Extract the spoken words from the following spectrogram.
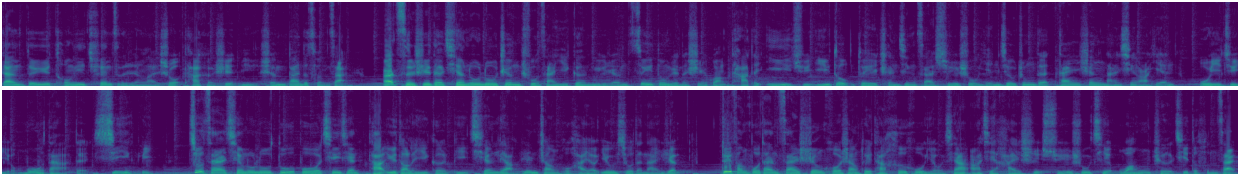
但对于同一圈子的人来说，她可是女神般的存在。而此时的钱露露正处在一个女人最动人的时光，她的一举一动对沉浸在学术研究中的单身男性而言，无疑具有莫大的吸引力。就在钱露露读博期间，她遇到了一个比前两任丈夫还要优秀的男人，对方不但在生活上对她呵护有加，而且还是学术界王者级的存在，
